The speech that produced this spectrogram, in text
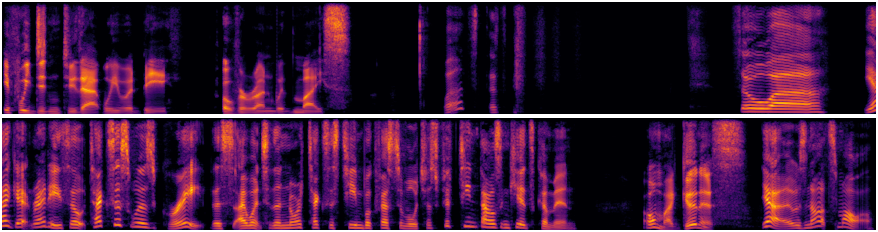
if we didn't do that, we would be overrun with mice. What? That's so. uh Yeah, getting ready. So Texas was great. This I went to the North Texas Teen Book Festival, which has fifteen thousand kids come in. Oh my goodness, Yeah, it was not small.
